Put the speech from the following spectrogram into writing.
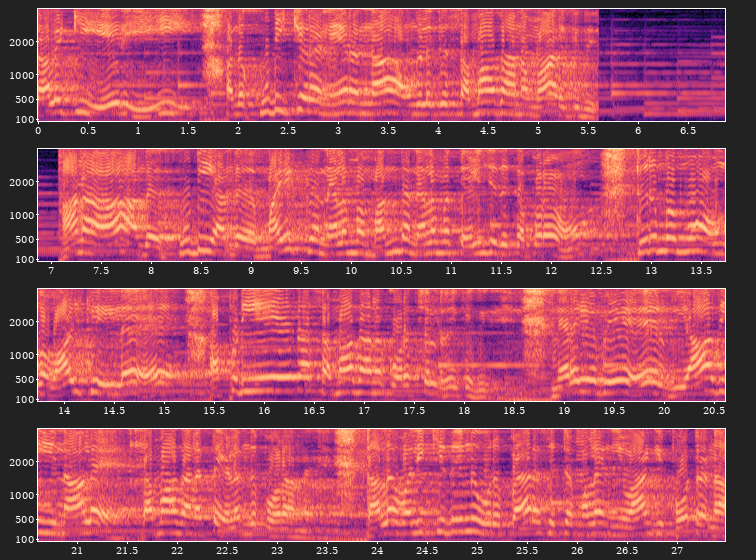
தலைக்கு ஏறி அந்த குடிக்கிற நேரம் தான் அவங்களுக்கு சமாதானமா இருக்குது. ஆனா அந்த குடி அந்த மயக்க நிலைமை மந்த நிலைமை தெளிஞ்சதுக்கு அப்புறம் திரும்பவும் அவங்க வாழ்க்கையில அப்படியே தான் சமாதான குறைச்சல் இருக்குது. நிறைய பேர் வியாதியினால சமாதானத்தை இழந்து போறாங்க. தலை வலிக்குதுன்னு ஒரு பேராசிட்டமலை நீ வாங்கி போட்டனா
